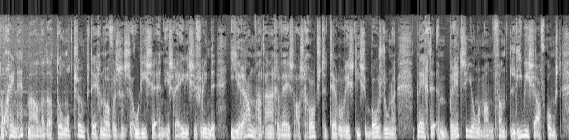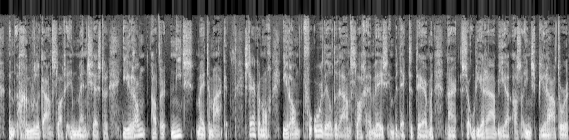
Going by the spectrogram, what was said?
Nog geen etmaal nadat Donald Trump tegenover zijn Saoedische en Israëlische vrienden Iran had aangewezen als grootste terroristische boosdoener, pleegde een Britse jongeman van Libische afkomst een gruwelijke aanslag in Manchester. Iran had er niets mee te maken. Sterker nog, Iran veroordeelde de aanslag en wees in bedekte termen naar Saoedi-Arabië als inspirator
